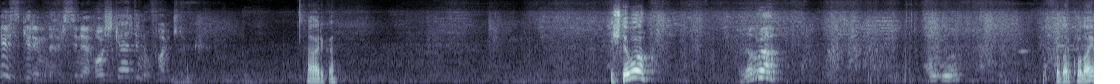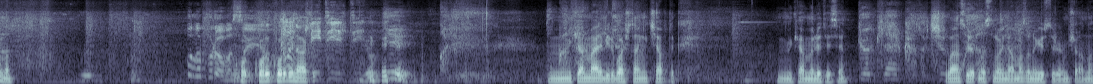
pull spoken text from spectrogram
Eskirim dersine hoş geldin ufaklık. Harika. İşte bu. Hadi bura. Al bunu. O kadar kolay mı? Bunu prova Ko- koru koru beni artık. Yok ki. Mükemmel bir başlangıç yaptık. Mükemmel ötesi. Gökler. Lancelot nasıl oynanmaz onu gösteriyorum şu anda.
